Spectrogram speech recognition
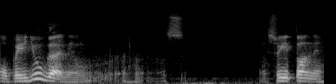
OP juga nih. Suiton ya.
